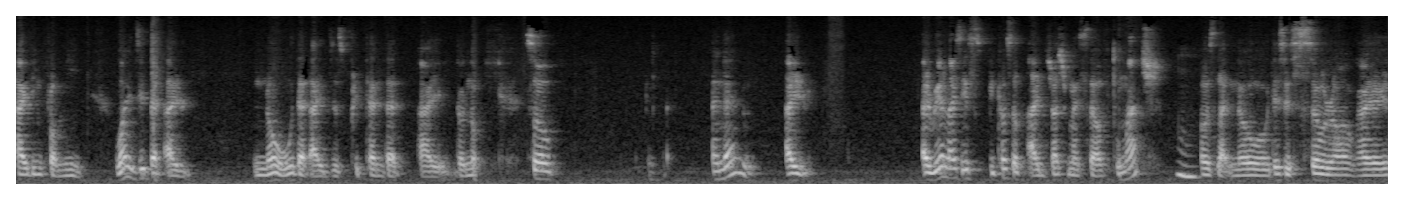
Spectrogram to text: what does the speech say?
hiding from me? What is it that I know that I just pretend that I don't know? So, and then I I realized it's because of I judge myself too much. Mm. I was like, no, this is so wrong. I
